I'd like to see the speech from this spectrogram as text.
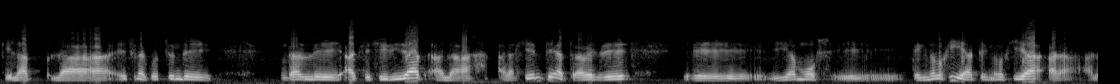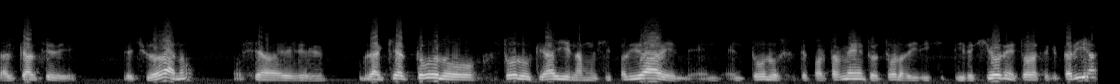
que la, la, es una cuestión de darle accesibilidad a la, a la gente a través de eh, digamos, eh, tecnología, tecnología al alcance de, del ciudadano, o sea, eh, blanquear todo lo, todo lo que hay en la municipalidad, en, en, todos los departamentos, en todas las direcciones, en toda la secretaría,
